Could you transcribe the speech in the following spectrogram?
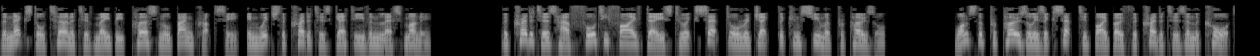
the next alternative may be personal bankruptcy, in which the creditors get even less money. The creditors have 45 days to accept or reject the consumer proposal. Once the proposal is accepted by both the creditors and the court,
